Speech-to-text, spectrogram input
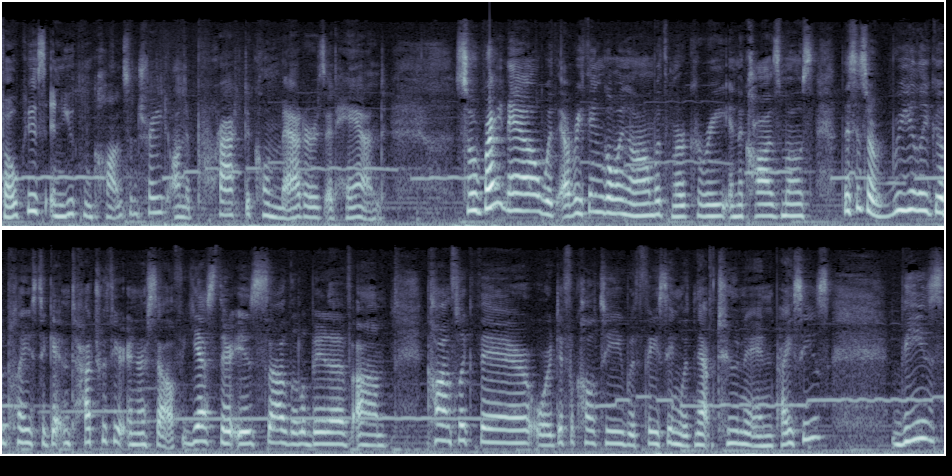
focused, and you can concentrate on the practical matters at hand. So, right now, with everything going on with Mercury in the cosmos, this is a really good place to get in touch with your inner self. Yes, there is a little bit of um, conflict there or difficulty with facing with Neptune in Pisces. These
